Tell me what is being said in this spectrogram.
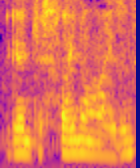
Again, just finalising.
